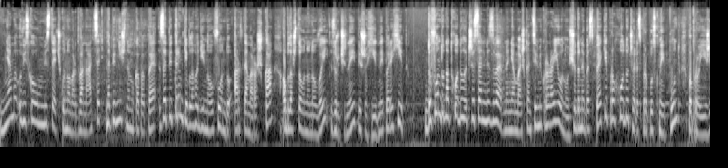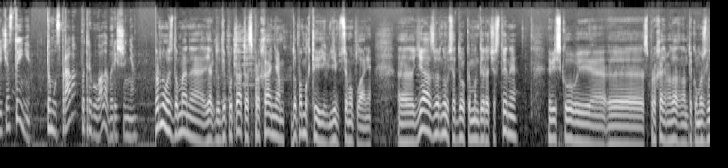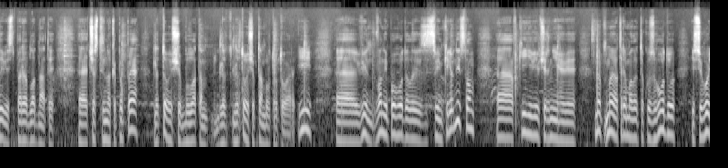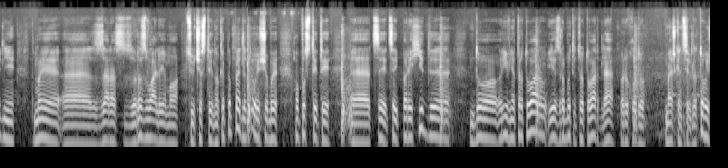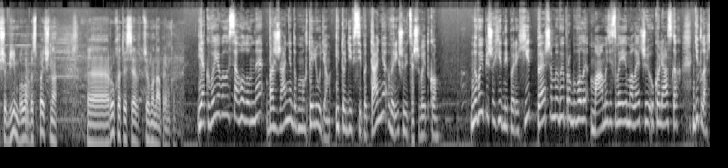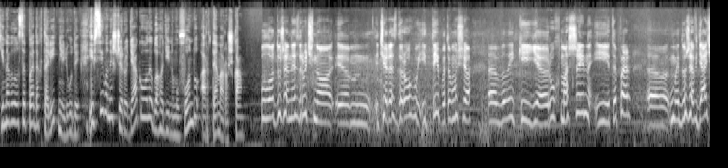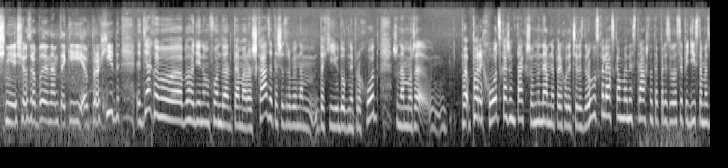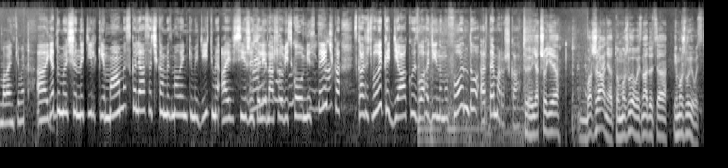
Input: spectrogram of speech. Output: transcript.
Днями у військовому містечку номер 12 на північному КПП за підтримки благодійного фонду Артема Рожка облаштовано новий зручний пішохідний перехід. До фонду надходили чисельні звернення мешканців мікрорайону щодо небезпеки проходу через пропускний пункт по проїжджій частині. Тому справа потребувала вирішення. Звернулись до мене як до депутата з проханням допомогти їм в цьому плані. Е, Я звернувся до командира частини військової е, з проханням надати нам таку можливість переобладнати е, частину КПП для того, щоб була там для, для того, щоб там був тротуар. І е, він вони погодили з своїм керівництвом е, в Києві, в Чернігові. Ми, ми отримали таку згоду, і сьогодні ми е, зараз розвалюємо цю частину КПП для того, щоб опустити е, цей, цей перехід е, до рівня тротуару і зробити тротуар для переходу мешканців, для того, щоб їм було безпечно е, рухатися в цьому напрямку. Як виявилося, головне бажання допомогти людям, і тоді всі питання вирішуються швидко. Новий пішохідний перехід першими випробували мами зі своєю малечою у колясках, дітлахи на велосипедах та літні люди. І всі вони щиро дякували благодійному фонду Артема Рожка. Було дуже незручно ем, через дорогу йти, тому що е, великий е, рух машин. І тепер ми дуже вдячні, що зробили нам такий е, прохід. Дякуємо е, благодійному фонду Артема Рожка за те, що зробив нам такий удобний проход, що нам може переход, скажімо так, що нам не переходить через дорогу з колясками не страшно тепер з велосипедістами з маленькими. Я думаю, що не тільки мами з колясочками, з маленькими дітьми, а й всі жителі нашого військового містечка скажуть велике дякую благодійному фонду Артема Рожка. Якщо є бажання, то можливо знайдуться і можливості.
